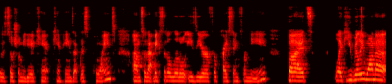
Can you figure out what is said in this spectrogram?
to social media cam- campaigns at this point um, so that makes it a little easier for pricing for me but like you really want to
